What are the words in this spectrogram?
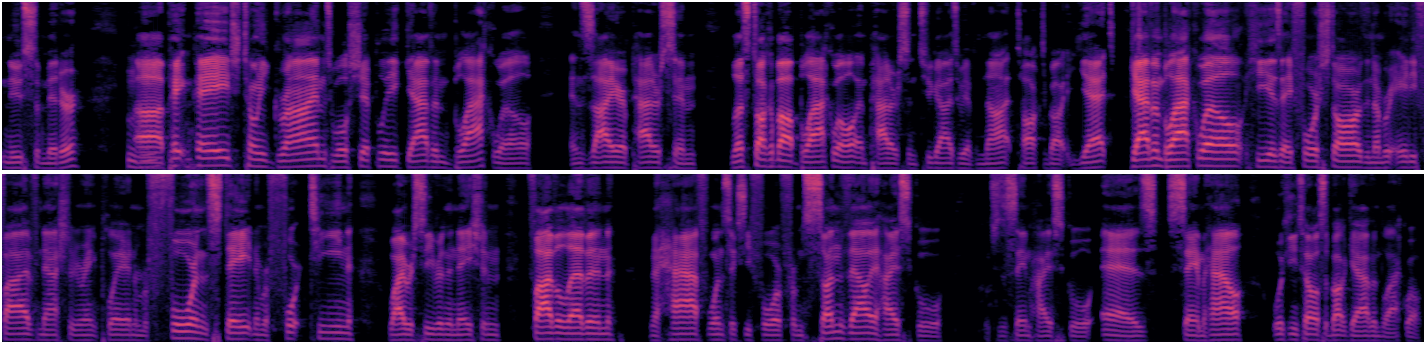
new submitter. Mm-hmm. Uh, Payton Page, Tony Grimes, Will Shipley, Gavin Blackwell, and Zaire Patterson. Let's talk about Blackwell and Patterson, two guys we have not talked about yet. Gavin Blackwell, he is a four star, the number 85 nationally ranked player, number four in the state, number 14 wide receiver in the nation, 5'11 and a half, 164 from Sun Valley High School, which is the same high school as Sam Howell. What can you tell us about Gavin Blackwell?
